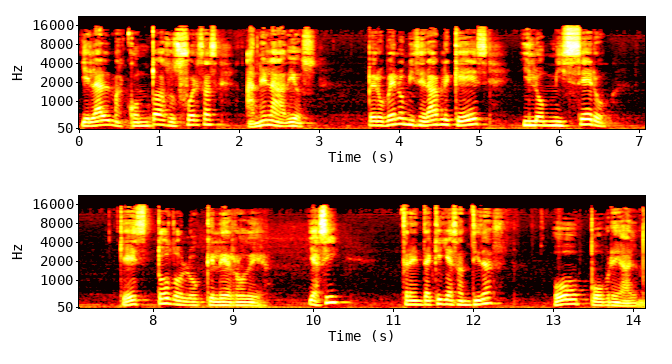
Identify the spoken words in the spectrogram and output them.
y el alma con todas sus fuerzas anhela a Dios, pero ve lo miserable que es y lo misero que es todo lo que le rodea. Y así, frente a aquella santidad, oh pobre alma.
